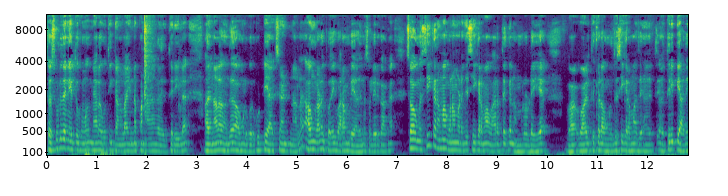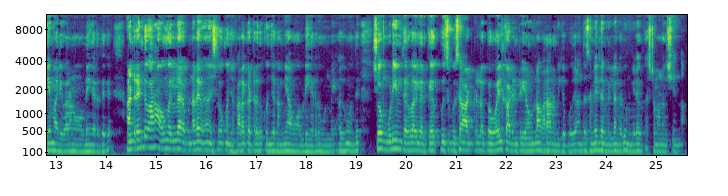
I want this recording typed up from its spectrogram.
ஸோ சுடுதண்ணியை தூக்கும்போது மேலே ஊற்றிட்டாங்களா என்ன பண்ணாங்கிறது தெரியல. அதனால வந்து அவங்களுக்கு ஒரு குட்டி ஆக்சிடென்ட்னால அவங்களால இப்போதைக்கு வர முடியாதுன்னு சொல்லியிருக்காங்க. ஸோ அவங்க சீக்கிரமாக குணமடைஞ்சு சீக்கிரமாக வரத்துக்கு நம்மளுடைய வா- வாழ்த்துக்கள். அவங்க வந்து சீக்கிரமாக திருப்பி அதே மாதிரி வரணும் அப்படிங்கிறதுக்கு. அண்ட் ரெண்டு வாரம் அவங்க இல்லை அப்படின்னாலே வந்து அந்த ஷோ கொஞ்சம் களை கட்டுறது கொஞ்சம் கம்மியாகும் அப்படிங்கிறது உண்மை. அதுவும் வந்து ஷோ முடியும் தருவாயில் இருக்குது புதுசு புதுசாக ஆட்கள் இப்போ ஒயில் கார்டு என்ட்ரி ரவுண்ட்லாம் வர ஆரம்பிக்க போகுது. அந்த சமயத்தில் அவங்க இல்லைங்கிறது உண்மையிலே ஒரு கஷ்டமான விஷயம்தான்.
